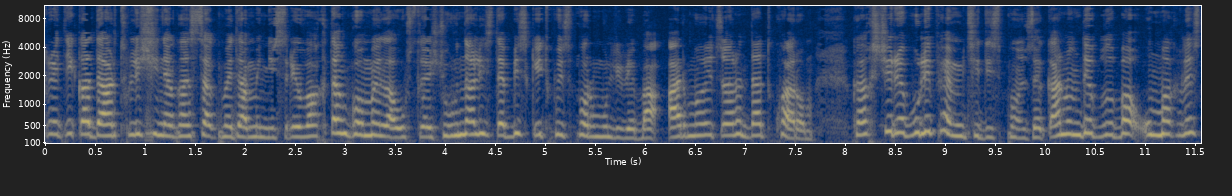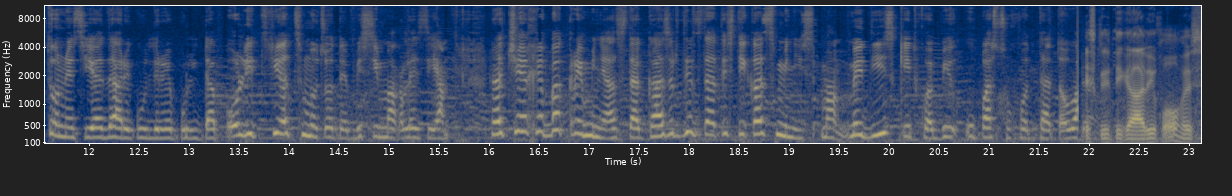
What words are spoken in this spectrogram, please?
კრიტიკა დართვლის შინაგან საქმეთა მინისტრი ვახტანგ გომელაურს დღეს ჟურნალისტების კითხვის ფორმულირება არ მოეწონა და თქვა რომ გახშირებული ფემიციდის ფონზე კანონმდებლობა უმაღლეს დონეზეა დარეგულირებული და პოლიციაც მოწოდების იმაღლეზეა რაც შეეხება კრიმინალს და გაზრდილ სტატისტიკას მინისტრმა. მედიის კითხვები უპასუხოდ დატოვა. ეს კრიტიკა არ იყო ეს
